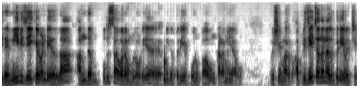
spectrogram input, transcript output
இதை மீறி ஜெயிக்க வேண்டியது தான் அந்த புதுசாக வரவங்களுடைய மிகப்பெரிய பொறுப்பாகவும் கடமையாகவும் விஷயமா இருக்கும். அப்படி ஜெயிச்சா தானே அது பெரிய வெற்றி.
